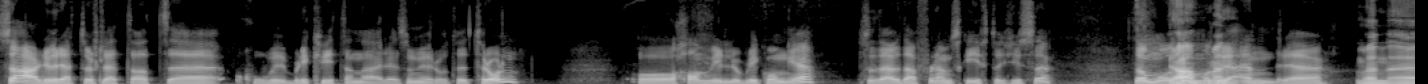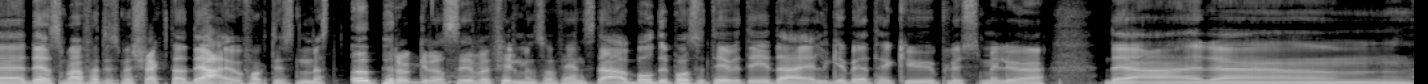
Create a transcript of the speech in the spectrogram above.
så er det jo rett og slett at uh, hun vil bli kvitt den der som gjør henne til troll. Og han vil jo bli konge. Så det er jo derfor de skal gifte og kysse. Da må, Ja, da må men- du endre Men uh, det som er faktisk med Shrek, da, det er jo faktisk den mest progressive filmen som fins. Det er body positivity, det er LGBTQ pluss-miljø, det er uh,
